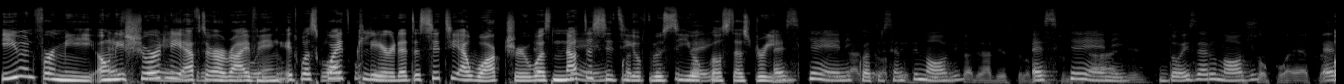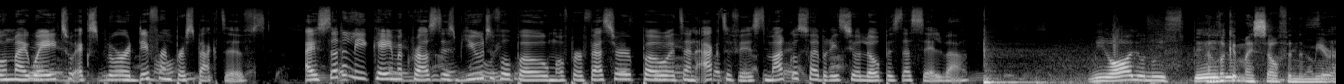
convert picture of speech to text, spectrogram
Even for me, only shortly after arriving, it was quite clear that the city I walked through was not the city of Lucio Costa's dream. SQN 409, SQN 209. On my way to explore different perspectives, I suddenly came across this beautiful poem of professor, poet, and activist Marcos Fabricio Lopes da Silva. I look at myself in the mirror,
